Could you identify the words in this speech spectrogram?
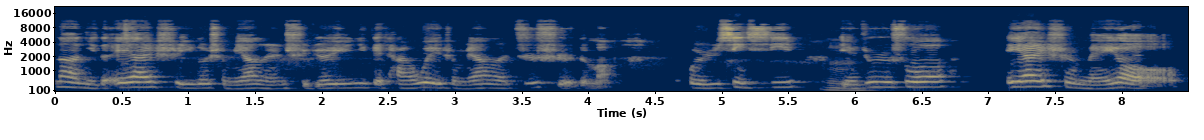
那你的 AI 是一个什么样的人，取决于你给他喂什么样的知识，对吗？或者是信息？也就是说，AI 是没有。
